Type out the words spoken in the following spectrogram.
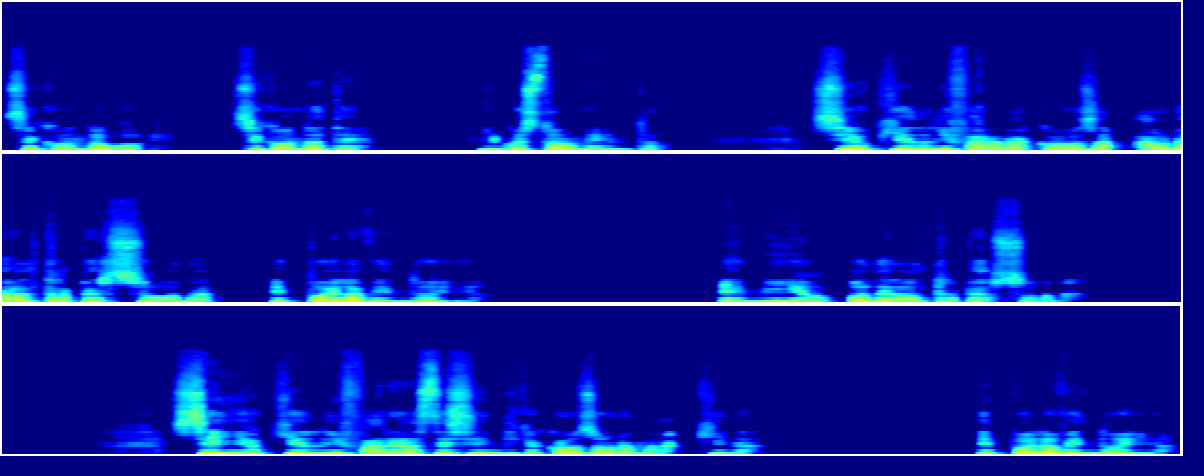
Secondo voi, secondo te, in questo momento, se io chiedo di fare una cosa a un'altra persona e poi la vendo io, è mio o dell'altra persona? Se io chiedo di fare la stessa identica cosa a una macchina e poi lo vendo io,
